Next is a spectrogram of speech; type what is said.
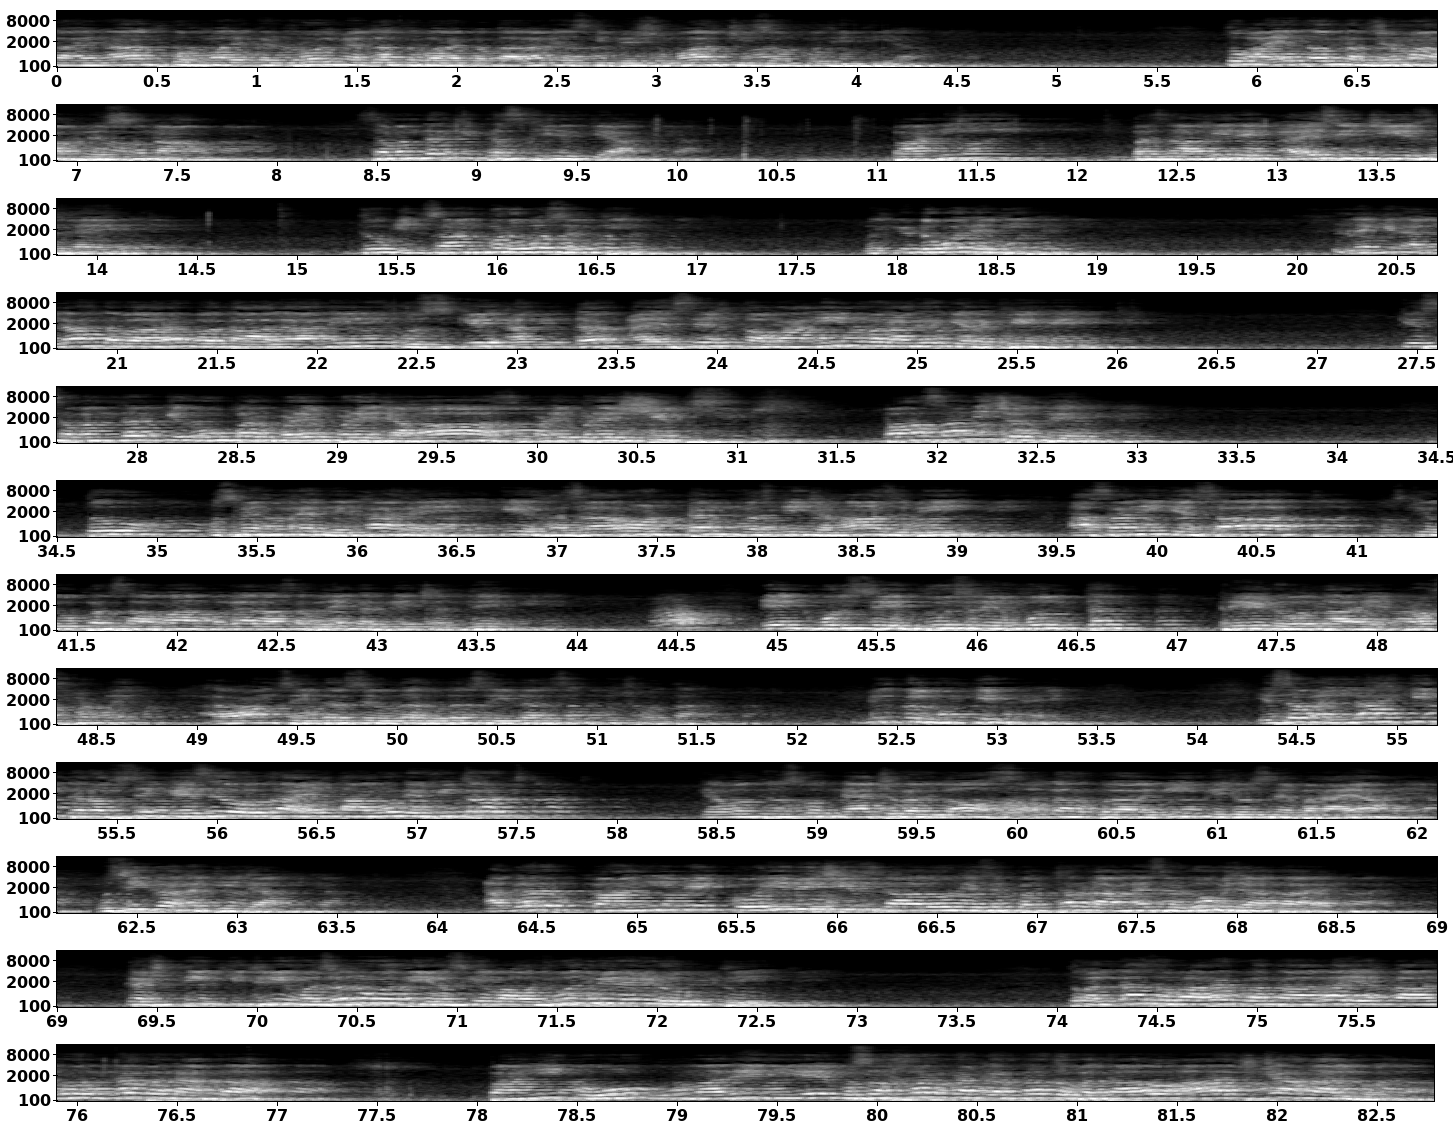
کائنات کو ہمارے کنٹرول میں اللہ تبارک و تعالیٰ نے اس کی بے شمار چیزوں کو دے دیا۔ تو آیت اور ترجمہ آپ نے سنا، سمندر کی تسخیر کیا۔ پانی بظاہر ایک ایسی چیز ہے جو انسان کو ڈبو سکتی ہے، بلکہ ڈبو دیتی ہے۔ لیکن اللہ تبارک و تعالیٰ نے اس کے اندر ایسے قوانین بنا کر کے رکھے ہیں کہ سمندر کے اوپر بڑے بڑے جہاز، بڑے بڑے شپس بآسانی چلتے ہیں۔ تو اس میں ہم نے دیکھا ہے کہ ہزاروں ٹن وزنی جہاز بھی آسانی کے ساتھ اس کے اوپر سامان وغیرہ سب لے کر کے چلتے ہیں۔ ایک ملک سے دوسرے ملک تک ٹریڈ ہوتا ہے ٹرانسپورٹ میں آرام سے ادھر سے ادھر ادھر سے ادھر، سب کچھ ہوتا ہے۔ بالکل ممکن ہے۔ یہ سب اللہ کی طرف سے کیسے ہوتا ہے؟ قانون فطرت۔ کیا بولتے ہیں اس کو؟ نیچرل لاس اللہ رب العالمین کے جو اس نے بنایا۔ ہے اسی کا نتیجہ۔ اگر پانی میں کوئی بھی چیز ڈالو، جیسے پتھر ڈالنے سے ڈوب جاتا ہے، کشتی کتنی وزن ہوتی ہے، اس کے باوجود بھی نہیں ڈوبتی۔ تو اللہ تبارک و یہ قانون نہ بناتا۔ پانی کو ہمارے لیے مسخر نہ کرتا۔ تو بتاؤ، آج کیا حال ہوتا؟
